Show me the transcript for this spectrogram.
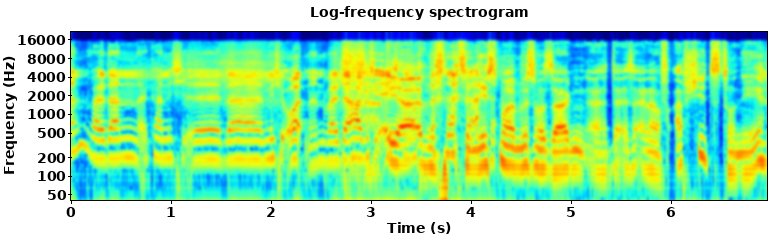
an, weil dann kann ich äh, da mich ordnen, weil da habe ich echt Ja, zunächst mal müssen wir sagen, äh, da ist einer auf Abschiedstournee.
